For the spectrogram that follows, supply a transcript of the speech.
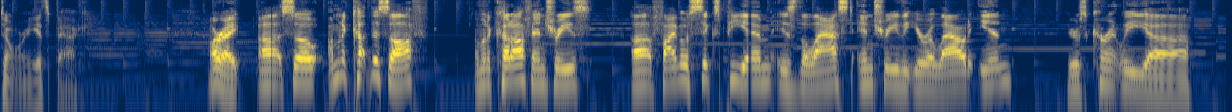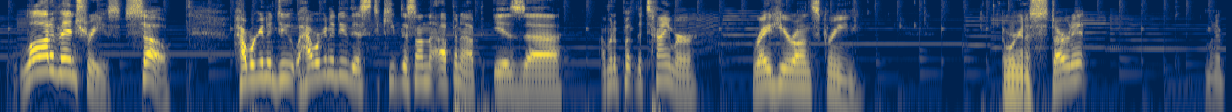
Don't worry, it's back. All right, uh, so I'm gonna cut this off. I'm gonna cut off entries. Uh, 5:06 p.m. is the last entry that you're allowed in. There's currently uh, a lot of entries. So, how we're gonna do how we're gonna do this to keep this on the up and up is uh, I'm gonna put the timer right here on screen, and we're gonna start it. I'm gonna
